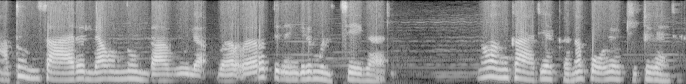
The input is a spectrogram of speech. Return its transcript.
അതൊന്നും സാരല്ല ഒന്നും ഉണ്ടാകൂല വേറെ എത്തിനെങ്കിലും വിളിച്ചേ കാര്യം. നിങ്ങളൊന്ന് പോയി പോയോക്കിട്ട് കാര്യം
